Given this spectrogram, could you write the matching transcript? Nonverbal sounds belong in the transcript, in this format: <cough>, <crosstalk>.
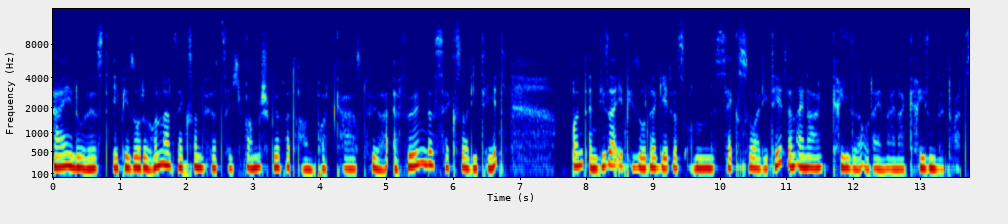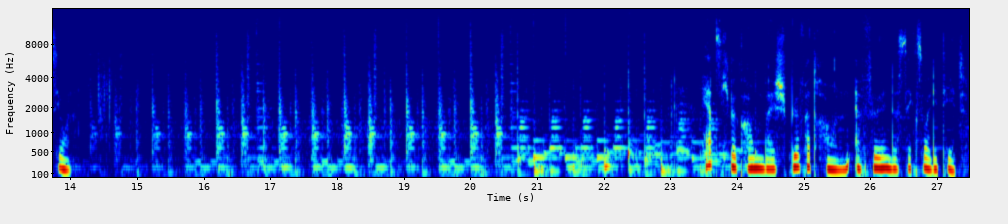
Hi, du hörst Episode 146 vom Spürvertrauen Podcast für erfüllende Sexualität. Und in dieser Episode geht es um Sexualität in einer Krise oder in einer Krisensituation. Herzlich willkommen bei Spürvertrauen, erfüllende Sexualität.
